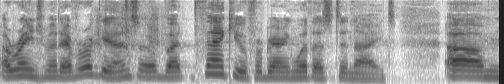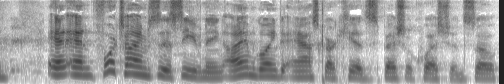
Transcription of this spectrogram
arrangement ever again. So, but thank you for bearing with us tonight. Um, and, and, four times this evening, I am going to ask our kids special questions. So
